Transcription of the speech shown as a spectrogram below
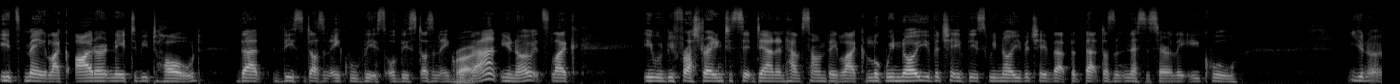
it's me. Like, I don't need to be told that this doesn't equal this or this doesn't equal Right. that. You know, it's like, it would be frustrating to sit down and have someone be like, look, we know you've achieved this, we know you've achieved that, but that doesn't necessarily equal, you know,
